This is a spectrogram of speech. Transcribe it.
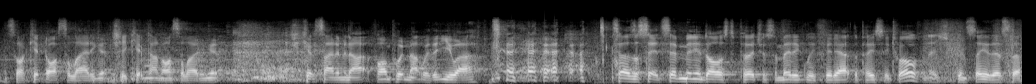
And so I kept isolating it and she kept unisolating it. She kept saying to me, "No, if I'm putting up with it, you are." so as I said, seven million dollars to purchase and medically fit out the PC12, and as you can see, that's the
